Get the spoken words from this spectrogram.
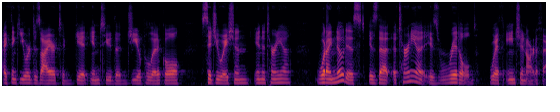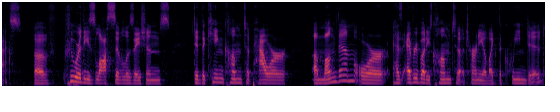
I think your desire to get into the geopolitical situation in Eternia. What I noticed is that Eternia is riddled with ancient artifacts of who are these lost civilizations? Did the king come to power among them, or has everybody come to Eternia like the queen did,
